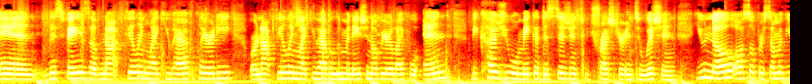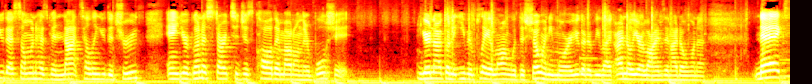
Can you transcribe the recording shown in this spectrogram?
and this phase of not feeling like you have clarity or not feeling like you have illumination over your life will end because you will make a decision to trust your intuition. You know, also for some of you, that someone has been not telling you the truth, and you're gonna start to just call them out on their bullshit. You're not gonna even play along with the show anymore. You're gonna be like, I know your lines and I don't wanna. Next.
